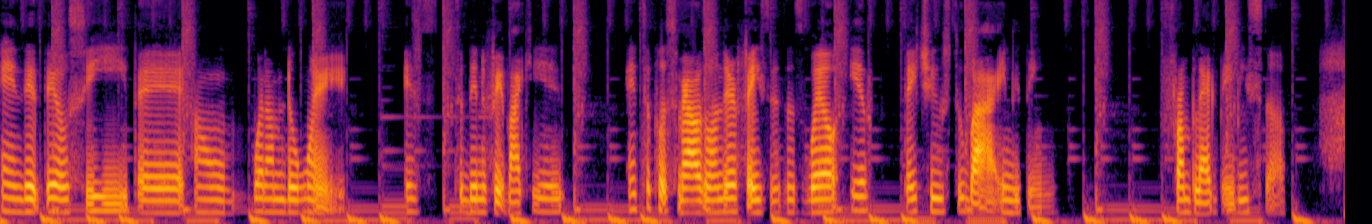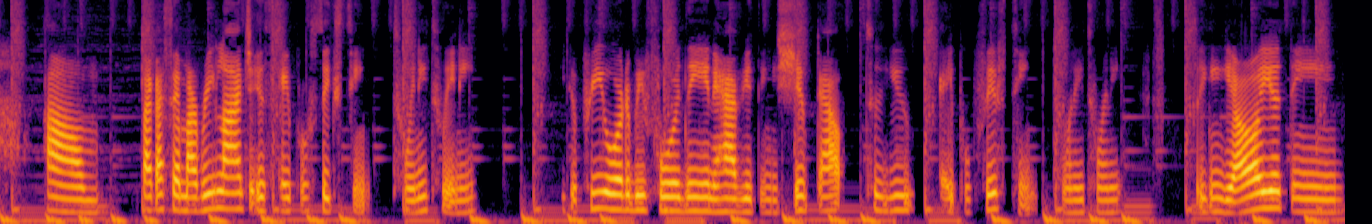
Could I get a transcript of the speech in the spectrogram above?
and that they'll see that um, what I'm doing is to benefit my kids and to put smiles on their faces as well if they choose to buy anything from Black Baby Stuff. Um, like I said, my relaunch is April 16th, 2020. You can pre order before then and have your things shipped out to you April 15th, 2020. So you can get all your things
